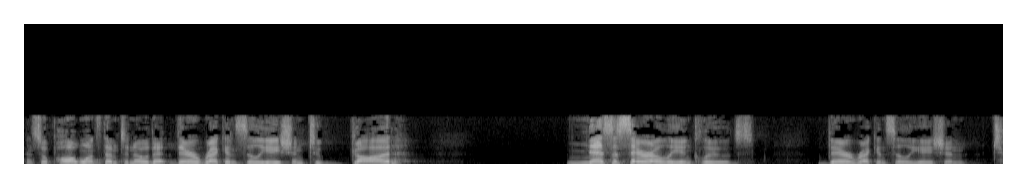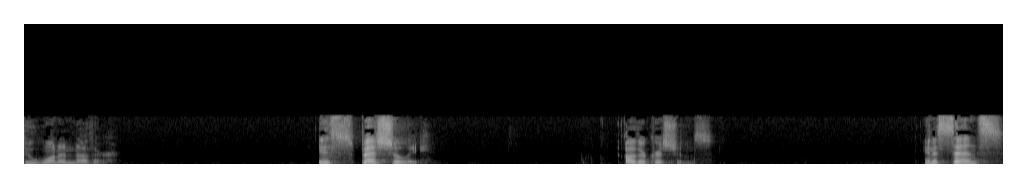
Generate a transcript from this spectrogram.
And so Paul wants them to know that their reconciliation to God necessarily includes their reconciliation to one another. Especially other Christians. In a sense,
